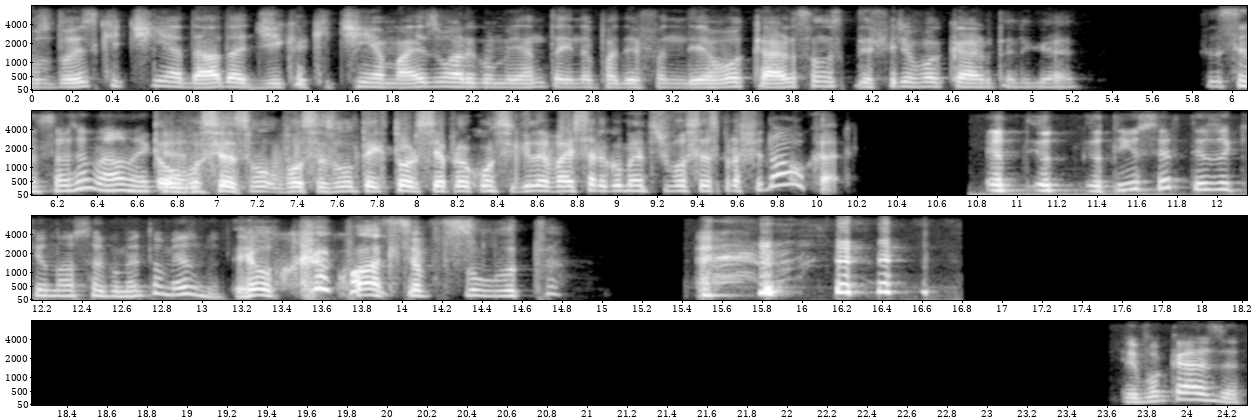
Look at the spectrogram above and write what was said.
os dois que tinha dado a dica que tinha mais um argumento ainda pra defender evocar, são os que defendem evocar, tá ligado? Sensacional, né, Então cara? vocês, vão- vocês vão ter que torcer pra eu conseguir levar esse argumento de vocês pra final, cara. Eu, eu, eu tenho certeza que o nosso argumento é o mesmo. Eu quase absoluta. Eu vou casa.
